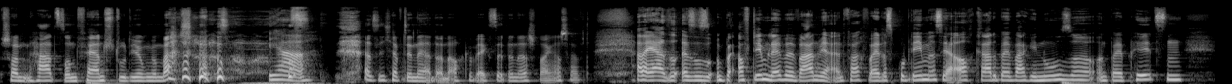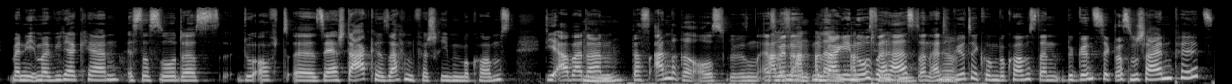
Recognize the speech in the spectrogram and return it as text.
schon hart so ein Fernstudium gemacht oder so. Ja. Also ich habe den ja dann auch gewechselt in der Schwangerschaft. Aber ja, so, also so, auf dem Level waren wir einfach, weil das Problem ist ja auch gerade bei Vaginose und bei Pilzen, wenn die immer wiederkehren, ist das so, dass du oft äh, sehr starke Sachen verschrieben bekommst, die aber dann das andere auslösen. Also Mhm. Alles wenn du an- eine Vaginose hast und Ja. Antibiotikum bekommst, dann begünstigt das einen Scheidenpilz.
